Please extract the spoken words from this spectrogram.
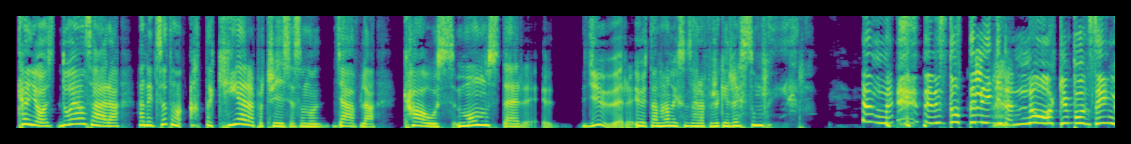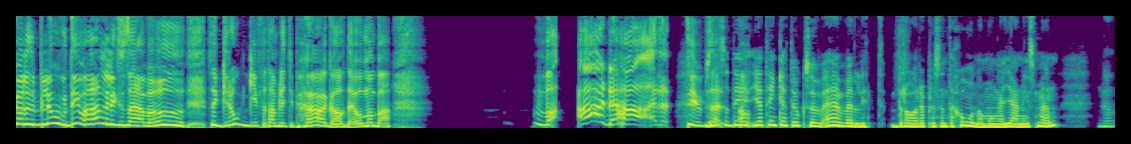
Kan jag, då är han så här, han är inte så att han attackerar Patricia som någon jävla kaosmonster eh, djur, utan han liksom så här försöker resonera. När hennes dotter ligger där naken på en säng och alldeles blodig och han är liksom så här, bara, "Ugh", så groggy för att han blir typ hög av det och man bara, vad är det här? Typ så här, alltså det, ja. Jag tänker att det också är en väldigt bra representation av många gärningsmän. Ja.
